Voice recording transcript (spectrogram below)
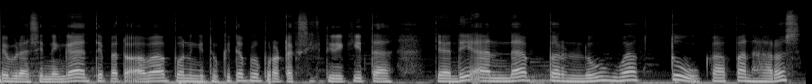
vibrasi negatif atau apa pun gitu. Kita perlu proteksi diri kita. Jadi anda perlu waktu. Kapan harus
